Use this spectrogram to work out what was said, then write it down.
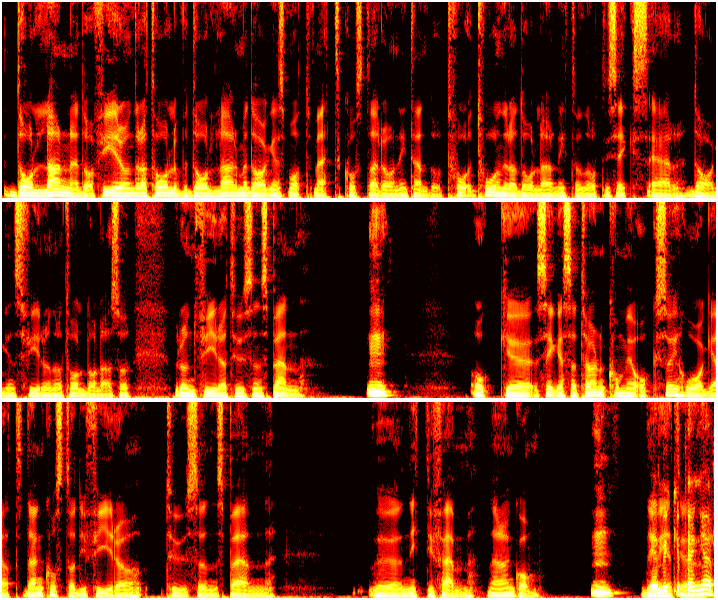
dollarn då. 412 dollar med dagens mått mätt kostar då Nintendo. Två- 200 dollar 1986 är dagens 412 dollar. Så runt 4000 spänn. Mm. Och eh, Sega Saturn kommer jag också ihåg att den kostade ju 4000 spänn eh, 95 när den kom. Mm. Det är vet mycket jag. pengar.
